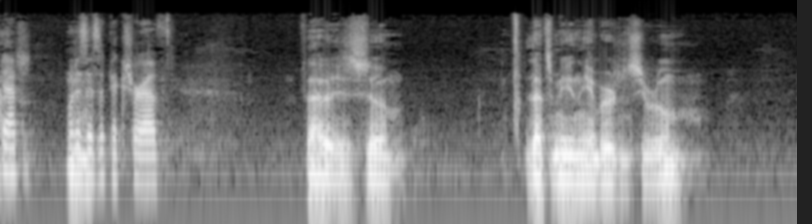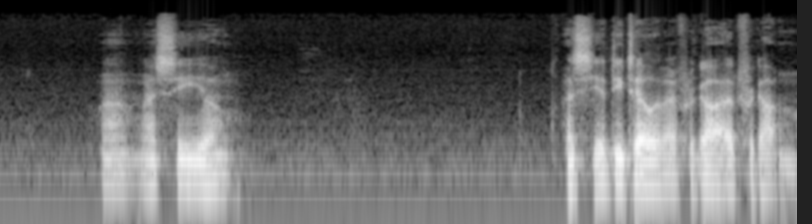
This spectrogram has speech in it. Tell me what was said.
Mr. Depp, Yes. what is this a picture of? That is, um, that's me in the emergency room. Uh, I see, um, I see a detail that I forgot, I'd forgotten,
